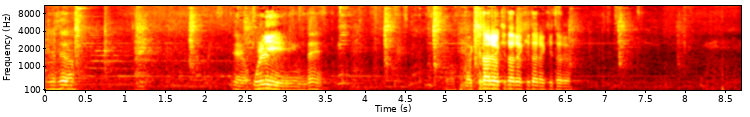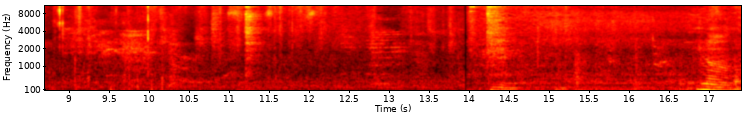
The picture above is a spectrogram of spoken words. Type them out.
안녕하세요. 예, 올리인데. 어, 기다려, 기다려, 기다려, 기다려. 어.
